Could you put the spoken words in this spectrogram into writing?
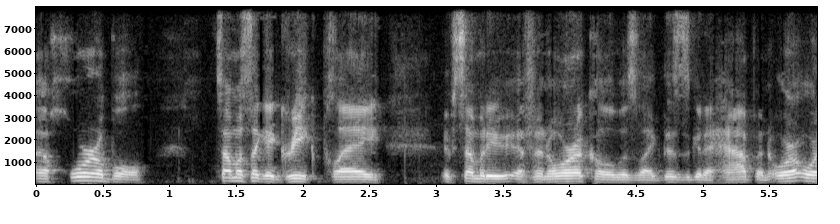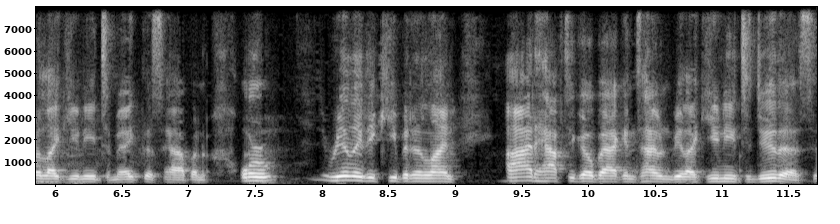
a horrible, it's almost like a Greek play. If somebody, if an oracle was like, this is going to happen, or, or like, you need to make this happen, or really to keep it in line, I'd have to go back in time and be like, you need to do this.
